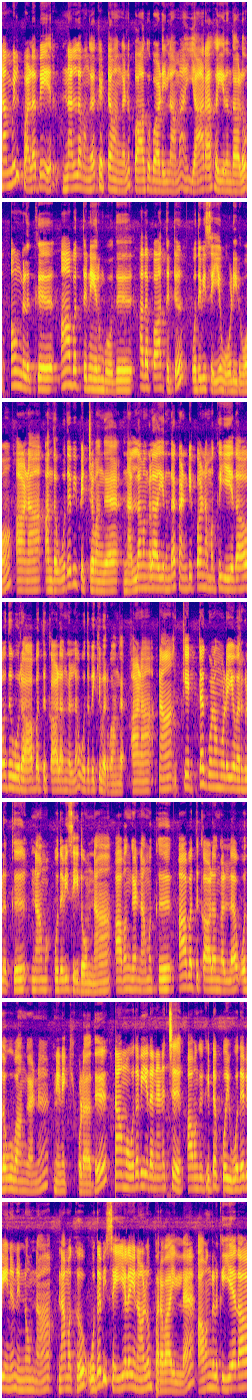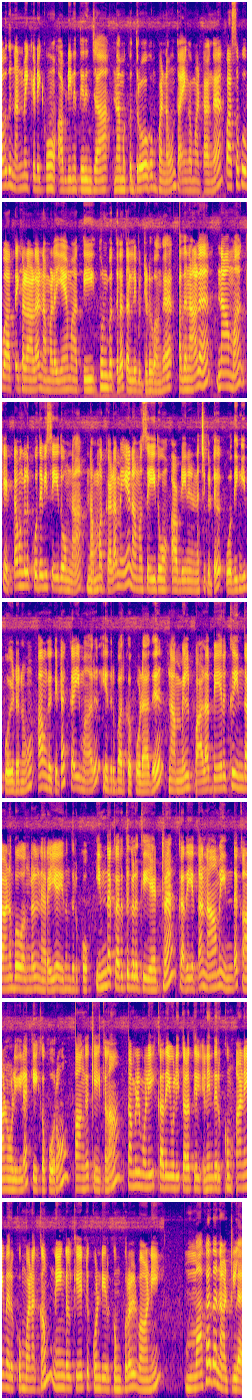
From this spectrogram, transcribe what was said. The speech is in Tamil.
நம்மில் பல பேர் நல்லவங்க கெட்டவங்கன்னு பாகுபாடு இல்லாமல் யாராக இருந்தாலும் அவங்களுக்கு ஆபத்து நேரும்போது அதை பார்த்துட்டு உதவி செய்ய ஓடிடுவோம். ஆனால் அந்த உதவி பெற்றவங்க நல்லவங்களா இருந்தால் கண்டிப்பாக நமக்கு ஏதாவது ஒரு ஆபத்து காலங்களில் உதவிக்கு வருவாங்க. ஆனால் நான் கெட்ட குணமுடையவர்களுக்கு நாம் உதவி செய்தோம்னா அவங்க நமக்கு ஆபத்து காலங்களில் உதவுவாங்கன்னு நினைக்கக்கூடாது நாம் உதவியதை நினச்சி அவங்க கிட்ட போய் உதவின்னு நின்று பண்ணோம்னா நமக்கு உதவி செய்யலைனாலும் பரவாயில்லை. அவங்களுக்கு ஏதாவது நன்மை கிடைக்கும் அப்படின்னு தெரிஞ்சா நமக்கு துரோகம் பண்ணவும் தயங்க மாட்டாங்க. பசப்பு வார்த்தைகளால் நம்மளை ஏமாத்தி துன்பத்தில் தள்ளி விட்டுடுவாங்க. அதனால நாம கெட்டவங்களுக்கு உதவி செய்தோம்னா நம்ம கடமையை நம்ம செய்தோம் அப்படின்னு நினச்சிக்கிட்டு ஒதுங்கி போயிடணும். அவங்க கிட்ட கைமாறு எதிர்பார்க்க கூடாது. நம்மில் பல பேருக்கு இந்த அனுபவங்கள் நிறைய இருந்திருக்கும். இந்த கருத்துக்களுக்கு ஏற்ற கதையைத்தான் நாம இந்த காணொளியில கேட்க போகிறோம் வாங்க கேட்கலாம். தமிழ்மொழி கதையொலி தளத்தில் இணைந்திருக்கும் அனைவருக்கும் வணக்கம். நீங்கள் கேட்டுக்கொண்டிருக்கும் குரல் வாணி. மகத நாட்டில்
